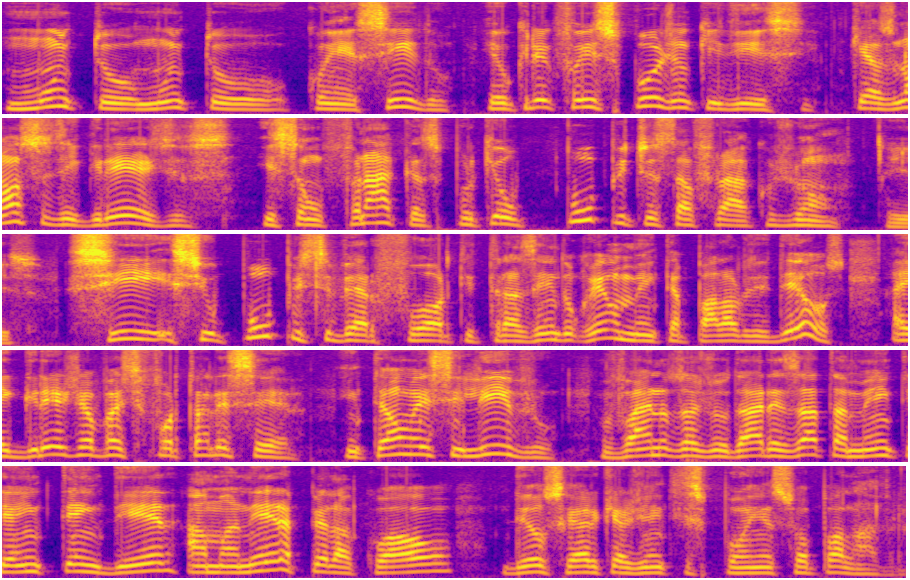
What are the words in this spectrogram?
muito, muito conhecido. Eu creio que foi Spurgeon que disse que as nossas igrejas estão fracas porque o púlpito está fraco, João. Isso. Se, se o púlpito estiver forte, trazendo realmente a palavra de Deus, a igreja vai se fortalecer. Então, esse livro vai nos ajudar exatamente a entender a maneira pela qual Deus quer que a gente exponha a sua palavra.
